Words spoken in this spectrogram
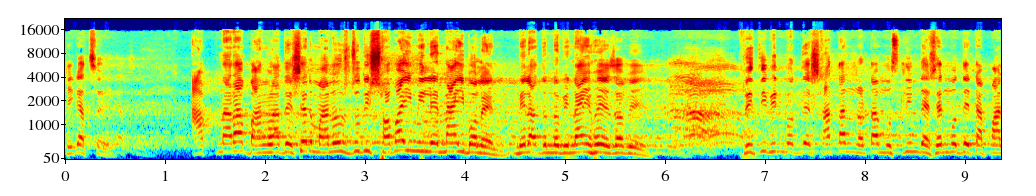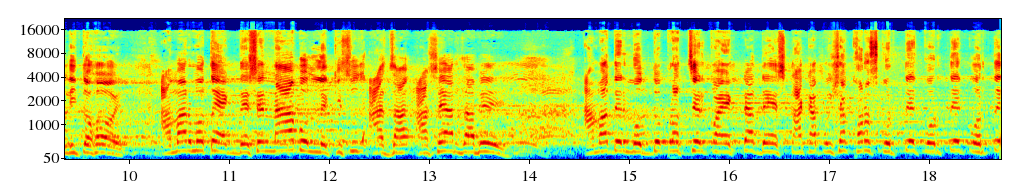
ঠিক আছে? আপনারা বাংলাদেশের মানুষ যদি সবাই মিলে নাই বলেন মিলাদুল নবী নাই হয়ে যাবে। পৃথিবীর মধ্যে সাতান্নটা মুসলিম দেশের মধ্যে এটা পালিত হয়। আমার মতো এক দেশে না বললে কিছু আসে আর যাবে। আমাদের মধ্যপ্রাচ্যের কয়েকটা দেশ টাকা পয়সা খরচ করতে করতে করতে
